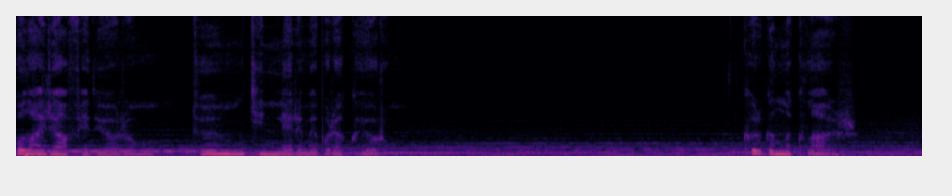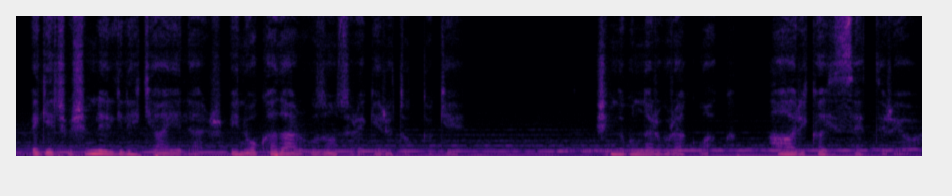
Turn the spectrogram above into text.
Kolayca affediyorum. Tüm kinlerimi bırakıyorum. Kırgınlıklar ve geçmişimle ilgili hikayeler beni o kadar uzun süre geri tuttu ki şimdi bunları bırakmak harika hissettiriyor.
